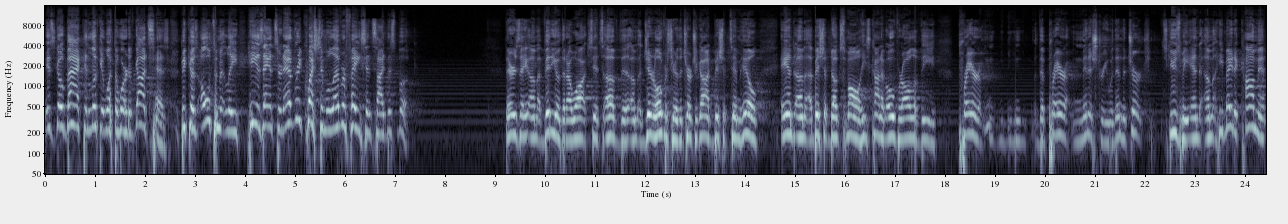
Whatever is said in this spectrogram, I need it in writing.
is go back and look at what the Word of God says. Because ultimately, He has answered every question we'll ever face inside this book. There's a, um, a video that I watched. It's of the um, General Overseer of the Church of God, Bishop Tim Hill and um, Bishop Doug Small. He's kind of over all of the prayer, the prayer ministry within the church. Excuse me. And um, he made a comment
